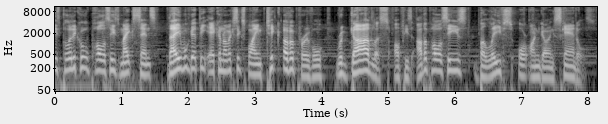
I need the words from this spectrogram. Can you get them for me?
his political policies make sense, they will get the Economics Explained tick of approval, regardless of his other policies, beliefs, or ongoing scandals.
